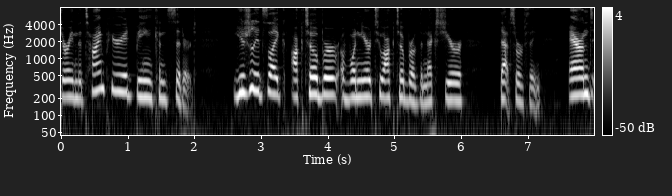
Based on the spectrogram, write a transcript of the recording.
during the time period being considered. Usually it's like October of one year to October of the next year, that sort of thing and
